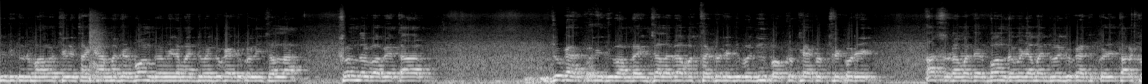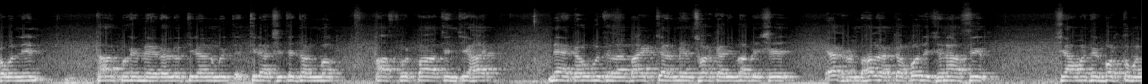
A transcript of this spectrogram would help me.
যদি কোনো ভালো ছেলে থাকে, আমাদের বন্ধ মিলের মাধ্যমে যোগাযোগ করলে ইনশাল্লাহ সুন্দরভাবে তার জোগাড় করে দিব, আমরা ইনশাল্লাহ ব্যবস্থা করে দিব, দুই পক্ষকে একত্রে করে। আসুন, আমাদের বন্ধ মিলের মাধ্যমে যোগাযোগ করে তার খবর নিন। তারপরে মেয়ের হলো তিরানব্বইতে তিরাশিতে জন্ম, পাসপোর্ট পাঁচ ইঞ্চি হাইট মেয়েটা উপজেলা বাইক চেয়ারম্যান সরকারিভাবে, সে এখন ভালো একটা পজিশনে আছে। সে আমাদের বর্তমান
